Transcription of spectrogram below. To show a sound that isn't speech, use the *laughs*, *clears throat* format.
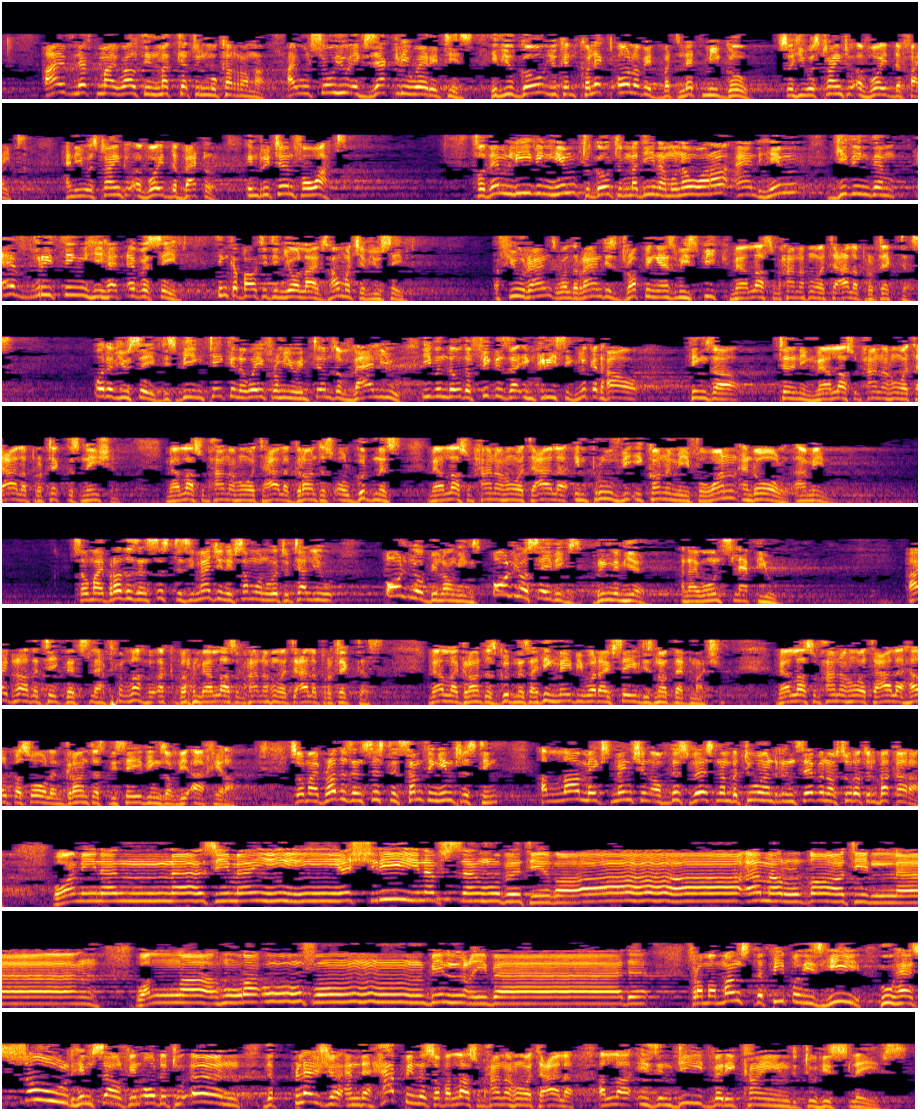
I've left my wealth in Makkah al Mukarramah. I will show you exactly where it is. If you go, you can collect all of it, but let me go. So he was trying to avoid the fight. And he was trying to avoid the battle. In return for what? For them leaving him to go to Medina Munawwara and him giving them everything he had ever saved. Think about it in your lives. How much have you saved? A few rands? Well, the rand is dropping as we speak. May Allah subhanahu wa ta'ala protect us. What have you saved? It's being taken away from you in terms of value, even though the figures are increasing. Look at how things are turning. May Allah subhanahu wa ta'ala protect this nation. May Allah subhanahu wa ta'ala grant us all goodness. May Allah subhanahu wa ta'ala improve the economy for one and all. Ameen. So my brothers and sisters, imagine if someone were to tell you, all your belongings, all your savings, bring them here, and I won't slap you. I'd rather take that slap. *laughs* Allahu Akbar. May Allah subhanahu wa ta'ala protect us. May Allah grant us goodness. I think maybe what I've saved is not that much. May Allah subhanahu wa ta'ala help us all and grant us the savings of the akhirah. So my brothers and sisters, something interesting. Allah makes mention of this verse number 207 of Surah Al-Baqarah. وَمِنَ النَّاسِ مَن يَشْرِي نَفْسَهُ ابْتِغَاءَ مَرْضَاتِ اللَّهِ Wallahu ra'ufun bil. From amongst the people is he who has sold himself in order to earn the pleasure and the happiness of Allah subhanahu wa ta'ala. Allah is indeed very kind to his slaves.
